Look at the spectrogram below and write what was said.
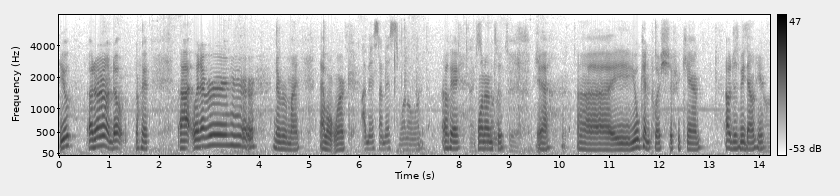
You? Oh no, no, don't. Okay. Uh, whenever. Never mind. That won't work. I missed, I missed. One on one. Okay. Nice. One on two. yeah. Yeah. Uh, you can push if you can. I'll just be down here. No, I-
